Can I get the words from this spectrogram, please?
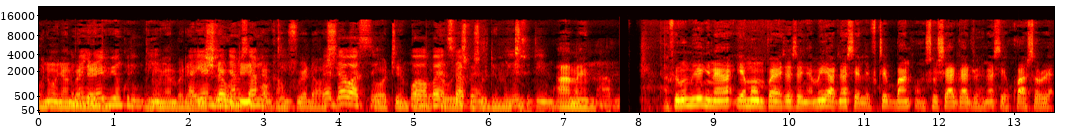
wɔne wɔn nyam bɛda adi wɔne wɔnyam bɛda adi hyira wo din ɛkamfo ɛda wo se ɔte mpaebɔ ɛwɔ yesu kristo din mu nti. Amen. Afei mu yɛn nyinaa yɛmmɔ mpaeɛ sɛ sɛ nyame yɛ ade na sɛ lifte ban on social gathering na sɛ yɛkɔ asɔre a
